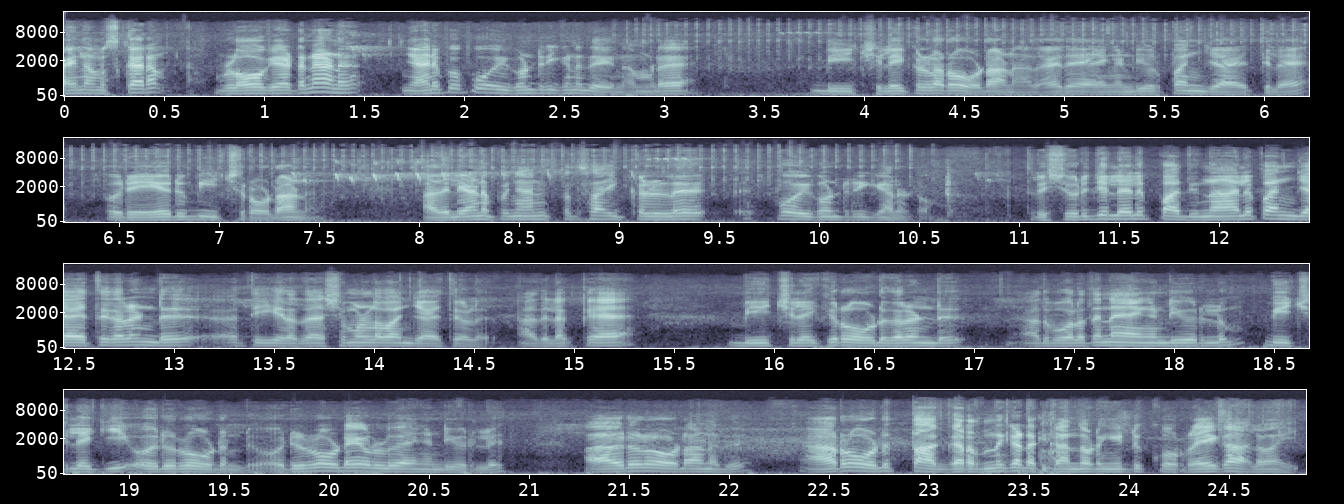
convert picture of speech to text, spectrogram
Hi നമസ്കാരം. വ്ളോഗേട്ടനാണ്. ഞാനിപ്പോൾ പോയിക്കൊണ്ടിരിക്കുന്നത് നമ്മുടെ ബീച്ചിലേക്കുള്ള റോഡാണ്. അതായത് ഏങ്ങണ്ടിയൂർ പഞ്ചായത്തിലെ ഒരേ ഒരു ബീച്ച് റോഡാണ് അതിലാണ് ഇപ്പോൾ ഞാൻ ഇപ്പോൾ സൈക്കിളിൽ പോയിക്കൊണ്ടിരിക്കുകയാണ് കേട്ടോ തൃശ്ശൂർ ജില്ലയിൽ പതിനാല് പഞ്ചായത്തുകളുണ്ട്. തീരദേശമുള്ള പഞ്ചായത്തുകൾ അതിലൊക്കെ ബീച്ചിലേക്ക് റോഡുകളുണ്ട് അതുപോലെ തന്നെ ഏങ്ങണ്ടിയൂരിലും ബീച്ചിലേക്ക് ഒരു റോഡുണ്ട് ഒരു റോഡേ ഉള്ളൂ ഏങ്ങണ്ടിയൂരിൽ ആ ഒരു റോഡാണിത് ആ റോഡ് തകർന്ന് കിടക്കാൻ തുടങ്ങിയിട്ട് കുറേ കാലമായി.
